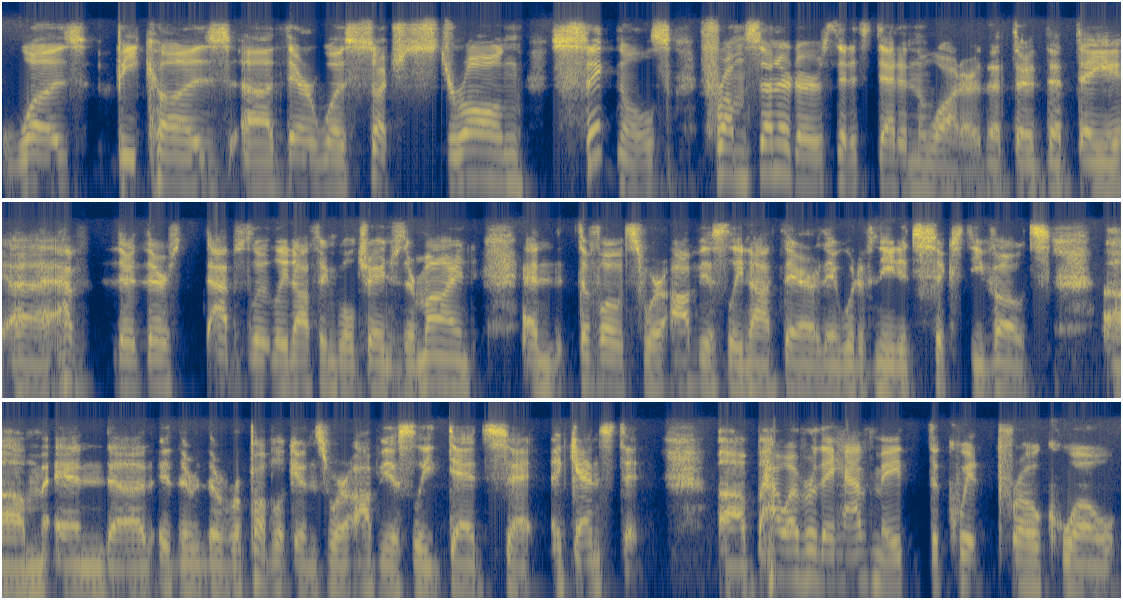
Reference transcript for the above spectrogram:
was because uh, there was such strong signals from senators that it's dead in the water that that they uh, have there, there's absolutely nothing will change their mind. And the votes were obviously not there. They would have needed 60 votes. Um, and uh, the, the Republicans were obviously dead set against it. Uh, however, they have made the quid pro quo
